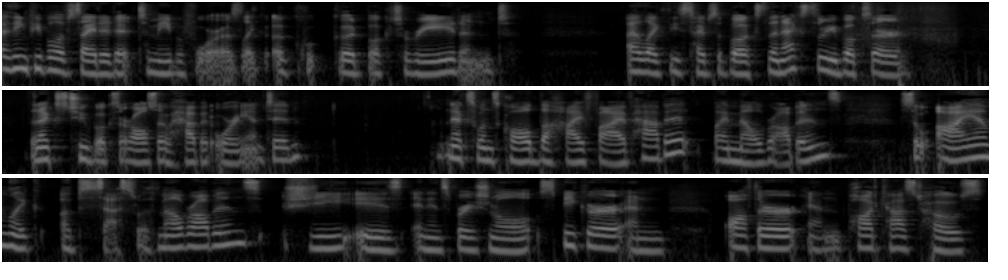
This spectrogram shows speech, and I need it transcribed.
I think people have cited it to me before as like a good book to read, and I like these types of books. The next three books are, the next two books are also habit oriented. Next one's called The High Five Habit by Mel Robbins. So I am like obsessed with Mel Robbins. She is an inspirational speaker and author and podcast host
